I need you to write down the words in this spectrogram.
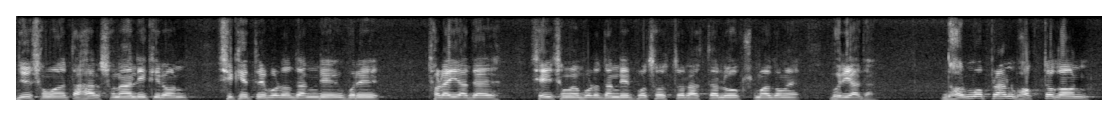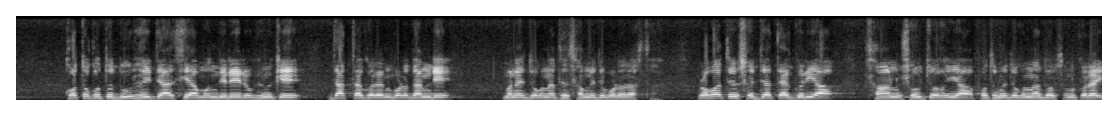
যে সময় তাহার সোনালি কিরণ, শ্রীক্ষেত্রে বড়দাণ্ডে উপরে ছড়াইয়া দেয়, সেই সময় বড়দাণ্ডের প্রশস্ত রাস্তা লোক সমাগমে ভরিয়া যায়। ধর্মপ্রাণ ভক্তগণ কত কত দূর হইতে আসিয়া মন্দিরের অভিমুখে যাত্রা করেন বড়দাণ্ডে মানে জগন্নাথের সামনে যে বড় রাস্তা। প্রভাতে শয্যা ত্যাগ করিয়া স্নান শৌচ হইয়া প্রথমে জগন্নাথ দর্শন করাই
